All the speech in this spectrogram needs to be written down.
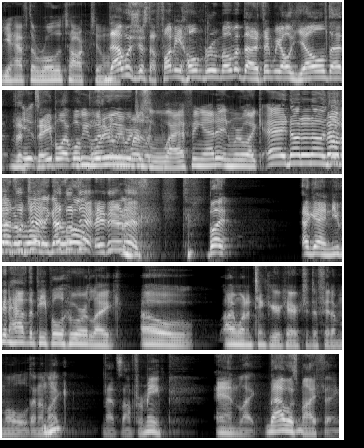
you have to roll to talk to him. that was just a funny homebrew moment that I think we all yelled at the It- table at one we point. literally were went just with- laughing at it, and we were like, "Hey, no, no, no, no, they that's roll, legit. gotta that's roll." legit. Hey, there it is. but again, you can have the people who are like, "Oh, I want to tinker your character to fit a mold," and I'm Mhm. like, "That's not for me." And like that was my thing.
